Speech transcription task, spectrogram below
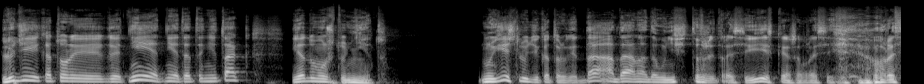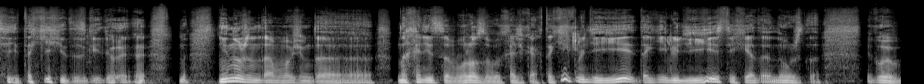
Людей, которые говорят, нет, нет, это не так, я думаю, что нет. Ну, есть люди, которые говорят, да, да, надо уничтожить Россию. Есть, конечно, в России. В России такие, так сказать, не нужно там, в общем-то, находиться в розовых очках. Таких людей есть, такие люди есть, их это, ну, что такое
